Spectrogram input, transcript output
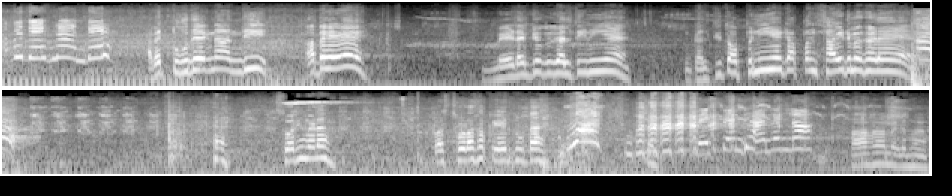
अभी देखना अंधे अबे तू देखना अंधी। अबे मैडम की कोई गलती नहीं है। गलती तो अपनी है कि अपन साइड में खड़े हैं। Sorry madam. बस थोड़ा सा पेट टूटा है। नेक्स्ट टाइम ध्यान रखना। हाँ हाँ मैडम हाँ।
